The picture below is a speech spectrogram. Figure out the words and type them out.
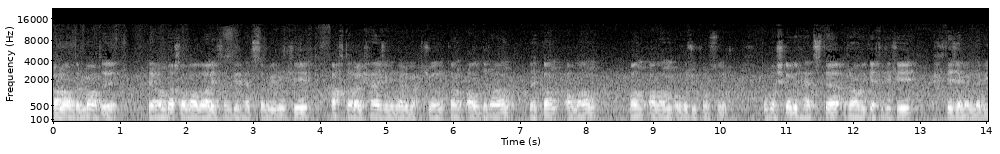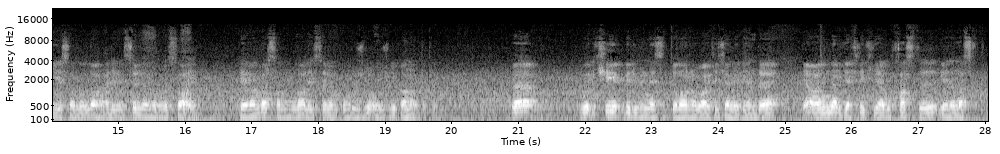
qan aldırmaqdır. Peyğəmbər sallallahu aleyhi ve sellem bir hədisdə buyurur ki, Aftaral həcim vəl məhcum, qan aldıran və qan alan, qan alanın orucu pozulur. Və başqa bir hədisdə ravi gətirir ki, İhtəcəmən Nəbiyyə sallallahu aleyhi və səlləm və huvə saim. Peyğəmbər sallallahu aleyhi və səlləm oruclu-oruclu qan aldırdı. Və bu iki bir-birinə zidd olan rəvayəti cəm edəndə, ya alimlər gətirir ki, ya bu xasdır, ya da nasıqdır.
